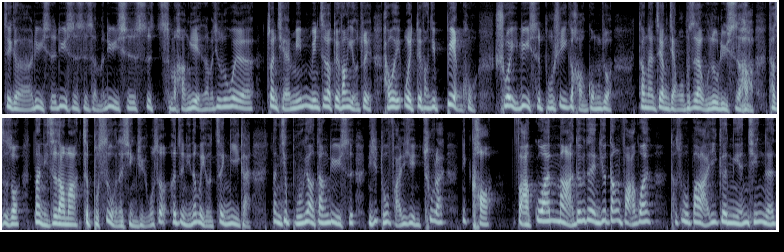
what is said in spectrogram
这个律师，律师是什么？律师是什么行业？知道吗？就是为了赚钱，明明知道对方有罪，还会为对方去辩护。所以律师不是一个好工作。当然这样讲，我不是在侮辱律师哈。他是说，那你知道吗？这不是我的兴趣。我说，儿子，你那么有正义感，那你就不要当律师，你去读法律系，你出来你考法官嘛，对不对？你就当法官。”他说：“爸，一个年轻人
